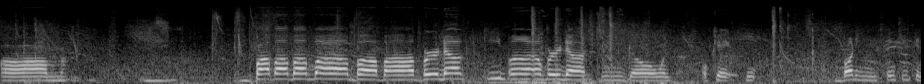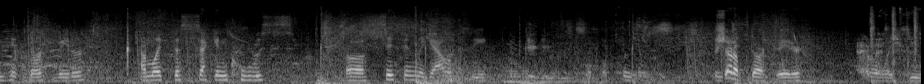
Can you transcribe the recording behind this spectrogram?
Um. Ba ba ba ba ba ba Burducky ba Burducky going. Okay, buddy, you think you can hit Darth Vader? I'm like the second coolest uh, Sith in the galaxy. Shut up, Darth Vader. I don't like you.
